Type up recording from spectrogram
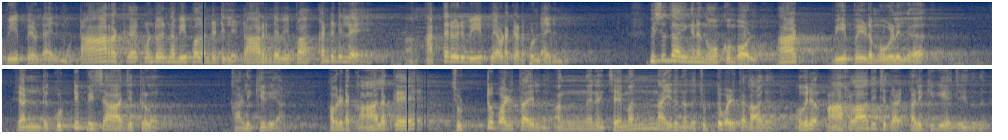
വീപ്പയുണ്ടായിരുന്നു. ടാറൊക്കെ കൊണ്ടുവരുന്ന വീപ്പ കണ്ടിട്ടില്ലേ? ടാറിന്റെ വീപ്പ കണ്ടിട്ടില്ലേ? ആ അത്തരം ഒരു വീപ്പ അവിടെ കിടപ്പുണ്ടായിരുന്നു. വിശുദ്ധ ഇങ്ങനെ നോക്കുമ്പോൾ ആ വീപ്പയുടെ മുകളിൽ രണ്ട് കുട്ടിപ്പിശാചുക്കൾ കളിക്കുകയാണ്. അവരുടെ കാലൊക്കെ ചുട്ടുപഴുത്തായിരുന്നു. അങ്ങനെ ചെമന്നായിരുന്നത് ചുട്ടുപഴുത്ത കാൽ. അവർ ആഹ്ലാദിച്ച് കളിക്കുകയാണ് ചെയ്തത്.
